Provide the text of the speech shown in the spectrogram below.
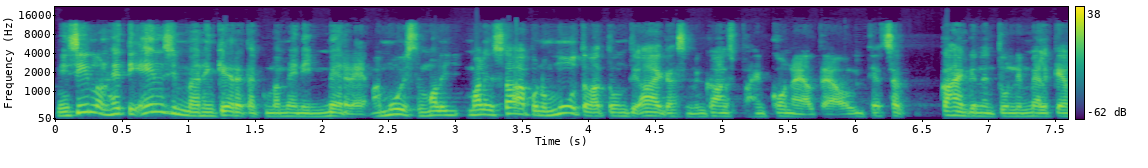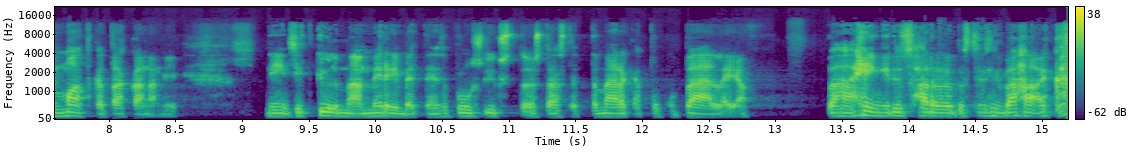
Niin silloin heti ensimmäinen kerta, kun mä menin mereen, mä muistan, mä olin, mä olin saapunut muutama tunti aikaisemmin Ganspahin koneelta, ja olin tietysti 20 tunnin melkein matka takana, niin niin sitten kylmään meriveteen se plus 11 astetta märkä puku päälle ja vähän hengitysharjoitusta siinä vähän aikaa.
